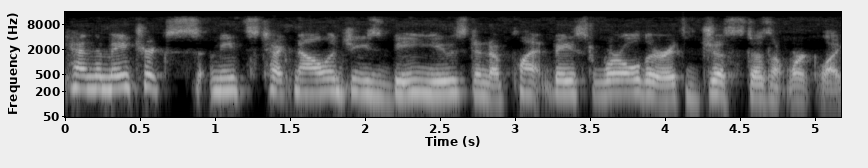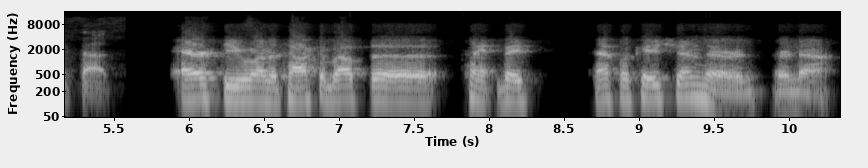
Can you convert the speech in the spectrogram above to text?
Can the Matrix Meats technologies be used in a plant-based world or it just doesn't work like that? Eric, do you want to talk about the plant-based application or, or not?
